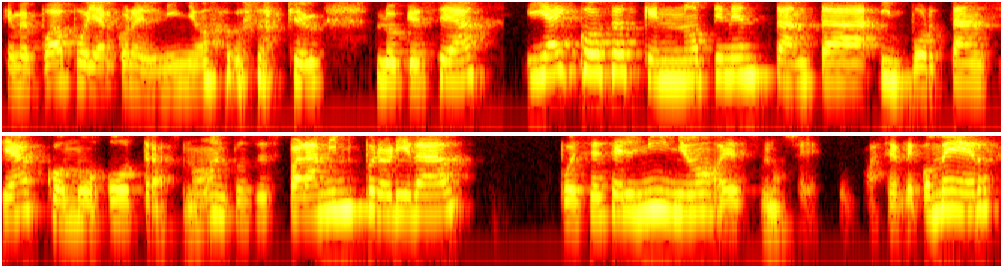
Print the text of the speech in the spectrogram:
que me pueda apoyar con el niño, o sea, que lo que sea. Y hay cosas que no tienen tanta importancia como otras, ¿no? Entonces, para mí mi prioridad, pues es el niño, es, no sé, hacer de comer,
